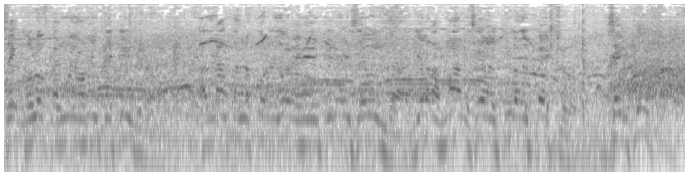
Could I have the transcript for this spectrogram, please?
Se coloca nuevamente Tigre. Adelantan los corredores en primera y segunda. Lleva las manos a la altura del pecho. Se.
